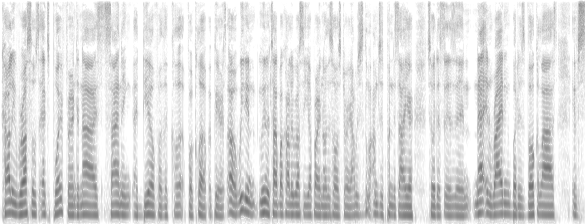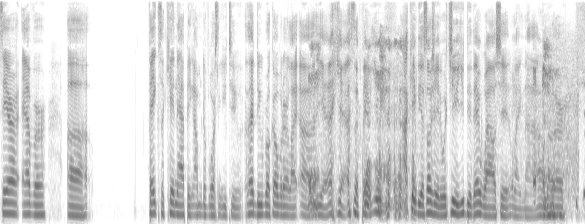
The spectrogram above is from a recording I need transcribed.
Carlee Russell's ex-boyfriend denies signing a deal for the club for club appearance. Oh, we didn't we didn't talk about Carlee Russell. Y'all probably know this whole story. I'm just gonna, I'm just putting this out here. So this is in not in writing, but it's vocalized. If Sarah ever uh fakes a kidnapping, I'm divorcing you too. That dude broke over there like, uh, yeah, yeah, that's a fair. You, I can't be associated with you. You did that wild shit. I'm like, nah, I don't know her.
